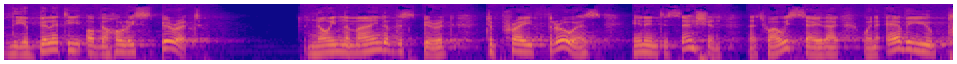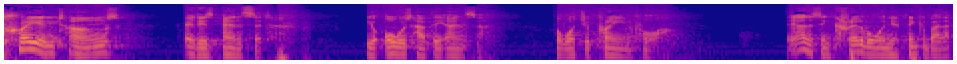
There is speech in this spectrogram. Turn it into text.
the ability of the Holy Spirit, knowing the mind of the Spirit, to pray through us in intercession. That's why we say that whenever you pray in tongues, it is answered. You always have the answer for what you're praying for. Yeah, that's incredible when you think about that.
